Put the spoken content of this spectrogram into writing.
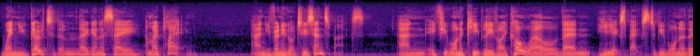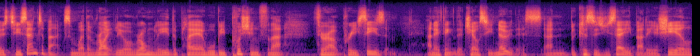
when you go to them, they're going to say, Am I playing? And you've only got two centre backs. And if you want to keep Levi Colwill, then he expects to be one of those two centre backs. And whether rightly or wrongly, the player will be pushing for that throughout pre season. And I think that Chelsea know this. And because, as you say, Badiashile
